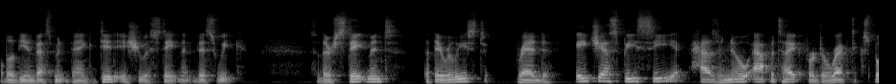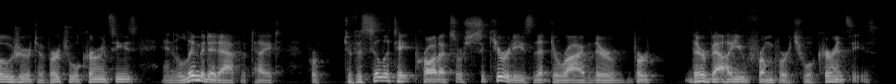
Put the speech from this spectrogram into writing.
although the investment bank did issue a statement this week. So their statement that they released read HSBC has no appetite for direct exposure to virtual currencies and limited appetite for, to facilitate products or securities that derive their, their value from virtual currencies.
